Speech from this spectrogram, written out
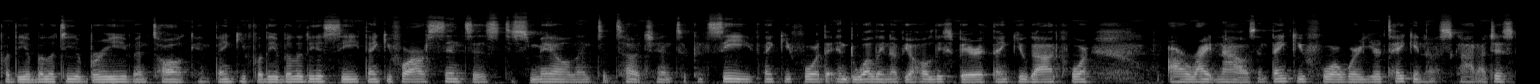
for the ability to breathe and talk. And thank you for the ability to see. Thank you for our senses to smell and to touch and to conceive. Thank you for the indwelling of your Holy Spirit. Thank you, God, for our right nows. And thank you for where you're taking us, God. I just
